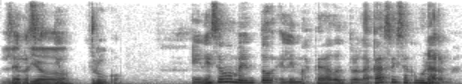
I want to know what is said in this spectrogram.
Se dio resistió. truco. En ese momento, el enmascarado entró a la casa y sacó un arma.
